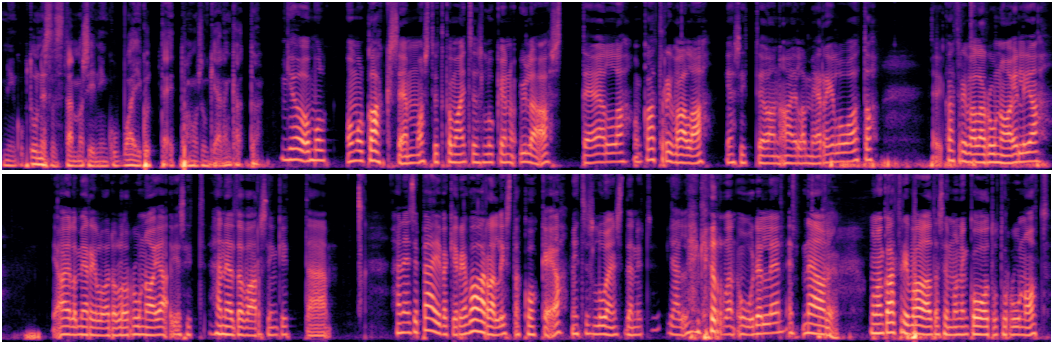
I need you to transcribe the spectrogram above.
niinku, tunnistat tämmöisiä niinku vaikutteita tuohon sun kielen käyttöön? Joo, on mulla on mulla kaksi semmoista, jotka mä itse asiassa lukenut yläasteella. On Katri Vala ja sitten on Aila Meriluoto. Eli Katri Vala runoilija ja Aila Meriluodolla on runoja ja sitten häneltä varsinkin tämä hänen se päiväkirja Vaarallista kokea. Itse asiassa luen sitä nyt jälleen kerran uudelleen. Että nämä on, okay. Mulla on Katri Valalta semmoinen kootut runot,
